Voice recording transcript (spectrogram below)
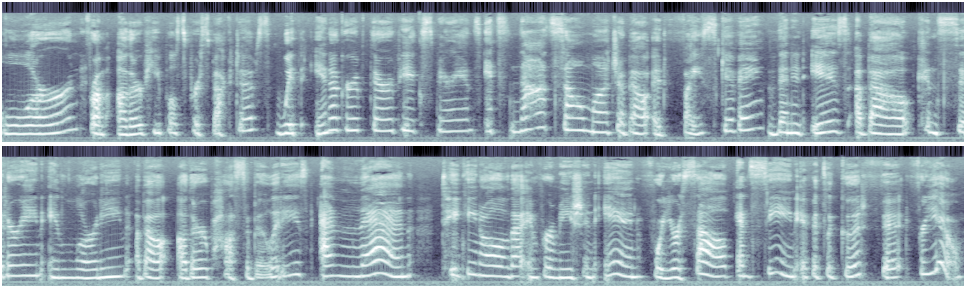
learn from other people's perspectives within a group therapy experience, it's not so much about advice giving than it is about considering and learning about other possibilities and then taking all of that information in for yourself and seeing if it's a good fit for you.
